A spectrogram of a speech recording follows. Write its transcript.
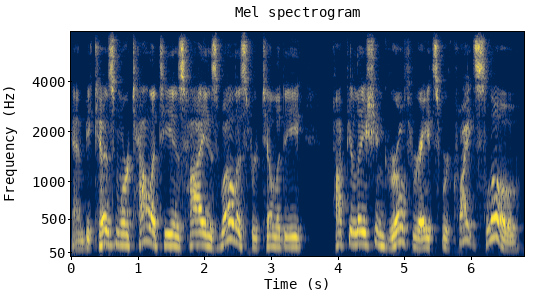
And because mortality is high as well as fertility, population growth rates were quite slow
